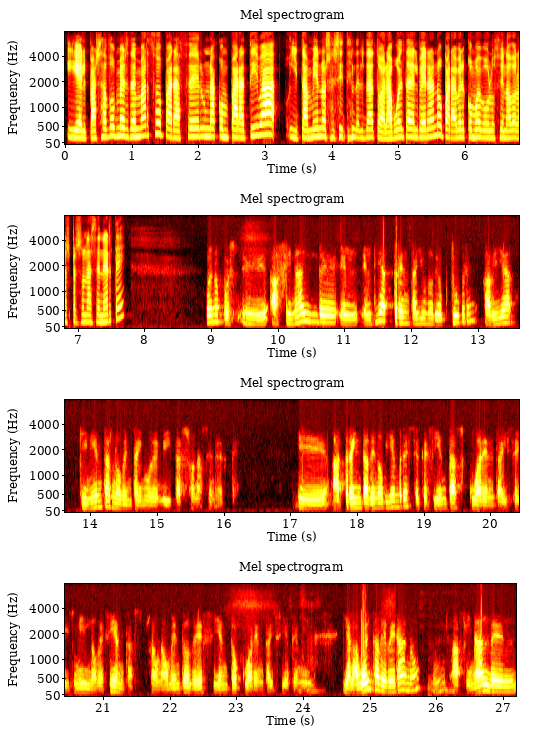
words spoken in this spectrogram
Y el pasado mes de marzo, para hacer una comparativa, y también no sé si tiene el dato a la vuelta del verano, para ver cómo ha evolucionado las personas en ERTE. Bueno, pues eh, a final de el, día 31 de octubre había 599.000 personas en ERTE. Eh, a 30 de noviembre 746.900, o sea, un aumento de 147.000. Y a la vuelta de verano, a final del,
